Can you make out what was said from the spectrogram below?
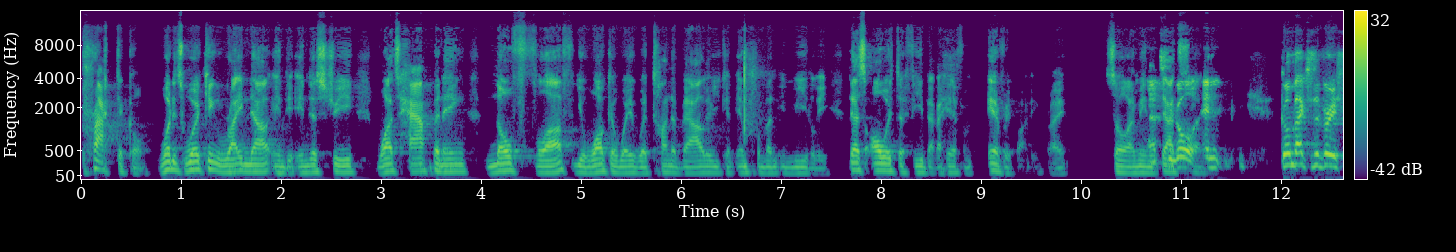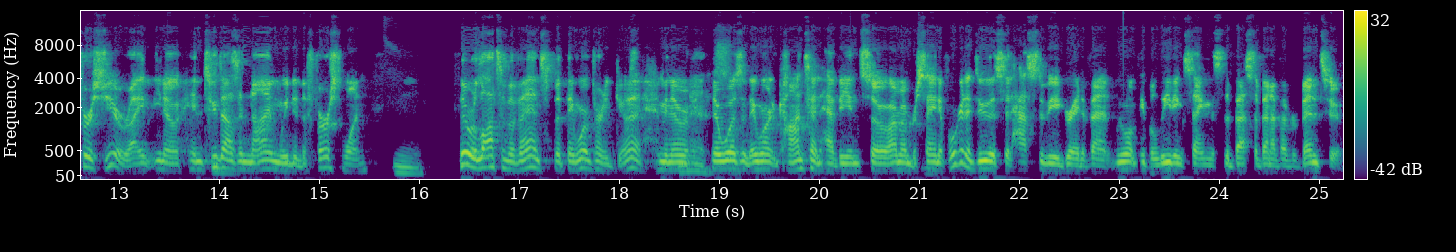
practical. What is working right now in the industry what's happening no fluff. You walk away with a ton of value you can implement immediately. That's always the feedback i hear from everybody right? So i mean that's, that's the goal. like, and going back to the very first year right? You know in 2009 we did the first one. Mm. there were lots of events but they weren't very good. I mean there, were, yes. there wasn't they weren't content heavy. And so i remember saying if we're going to do this it has to be a great event. We want people leaving saying this is the best event i've ever been to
